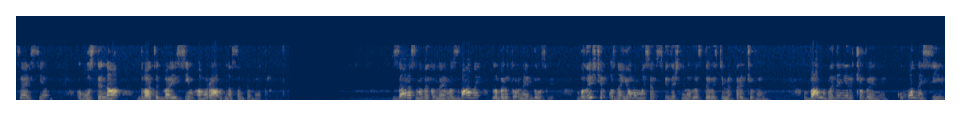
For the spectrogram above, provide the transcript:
Цельсія, густина 22,7 грам на сантиметр. Зараз ми виконуємо з вами лабораторний дослід. Ближче ознайомимося з фізичними властивостями речовин. Вам видані речовини кухонна сіль,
